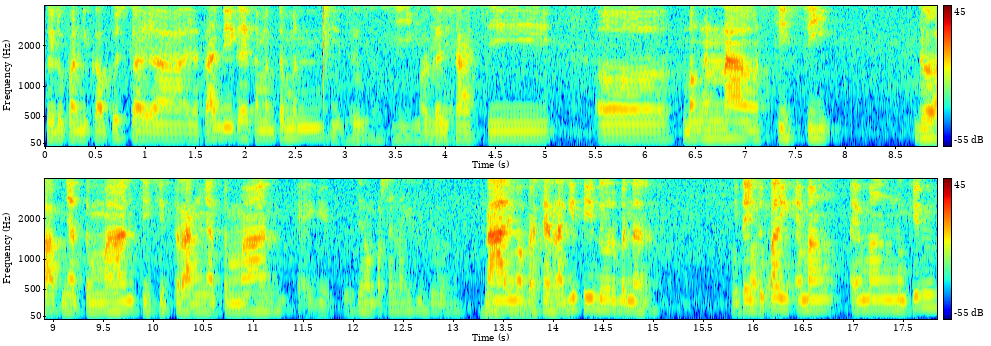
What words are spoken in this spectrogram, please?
Kehidupan di kampus kayak ya tadi kayak teman-teman gitu. Organisasi gitu ya. Organisasi eh, mengenal sisi gelapnya teman, sisi terangnya teman, kayak gitu. 5% lagi tidur. Nah, 5% lagi tidur bener. Kita Lupa itu ya? paling emang emang mungkin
